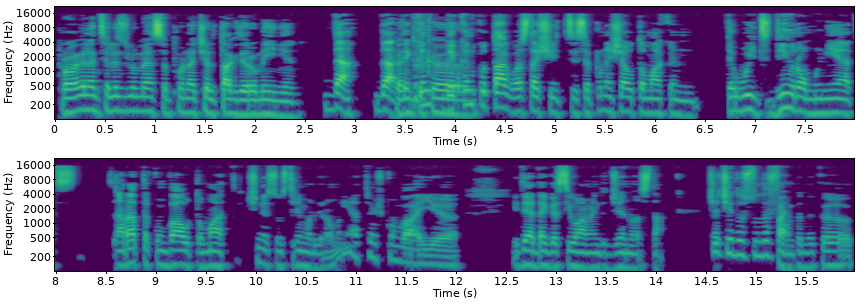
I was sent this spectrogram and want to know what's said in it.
Probabil a înțeles lumea să pună acel tag de Romanian. Da, da, de când, că... de când cu tagul ăsta și ți se pune și automat când te uiți din România, arată cumva automat cine sunt streamer din România, atunci cumva ai uh, ideea de a găsi oameni de genul ăsta. Ceea ce e destul de fain, pentru că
